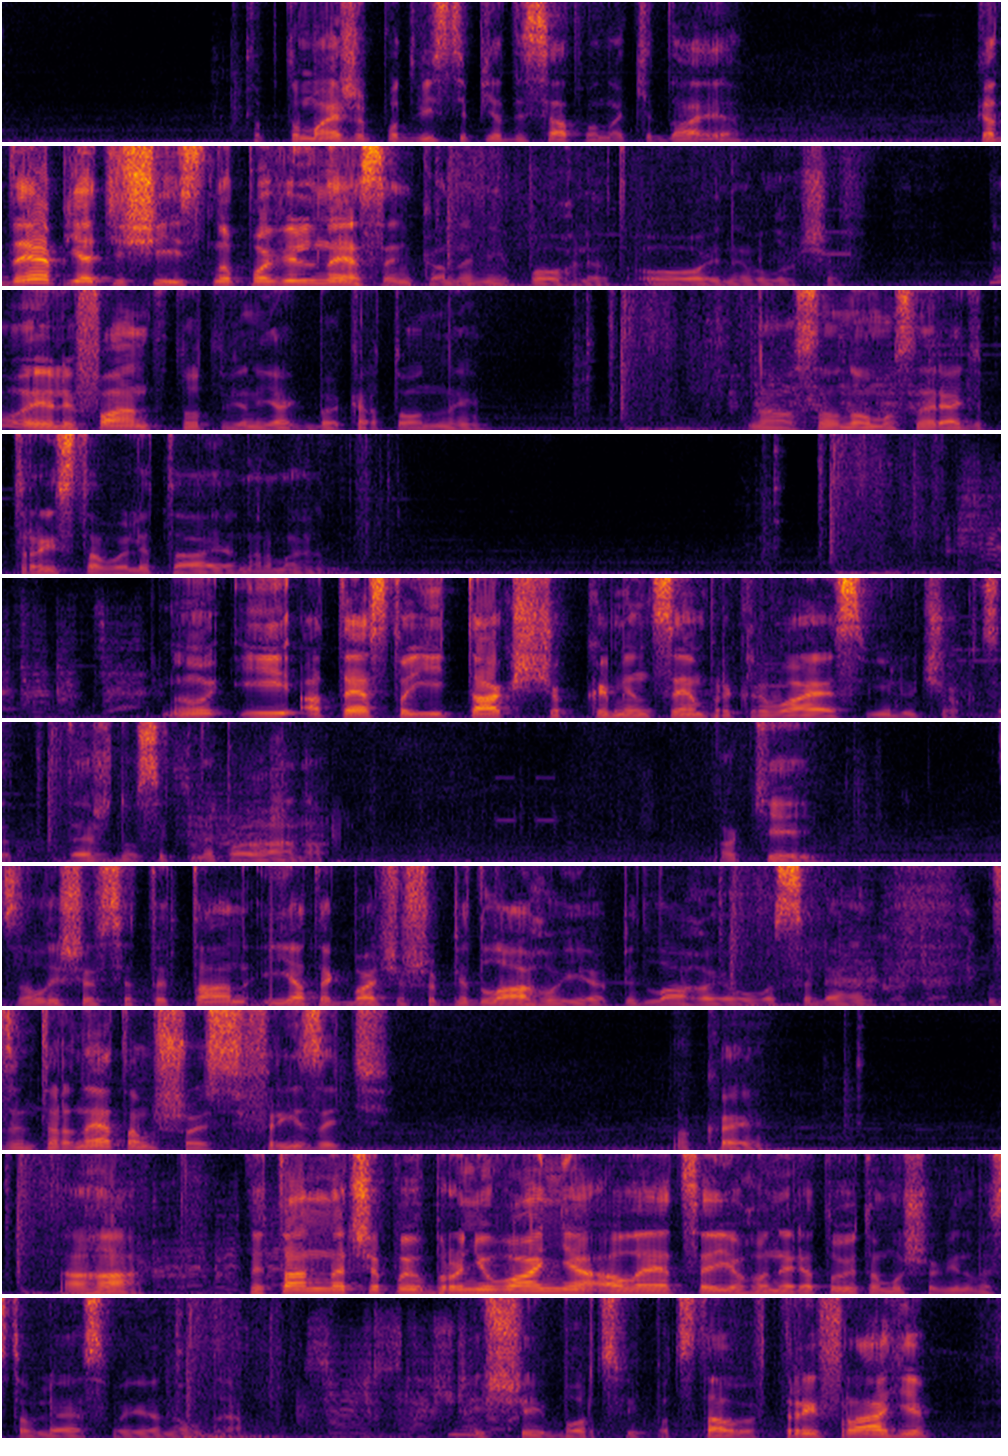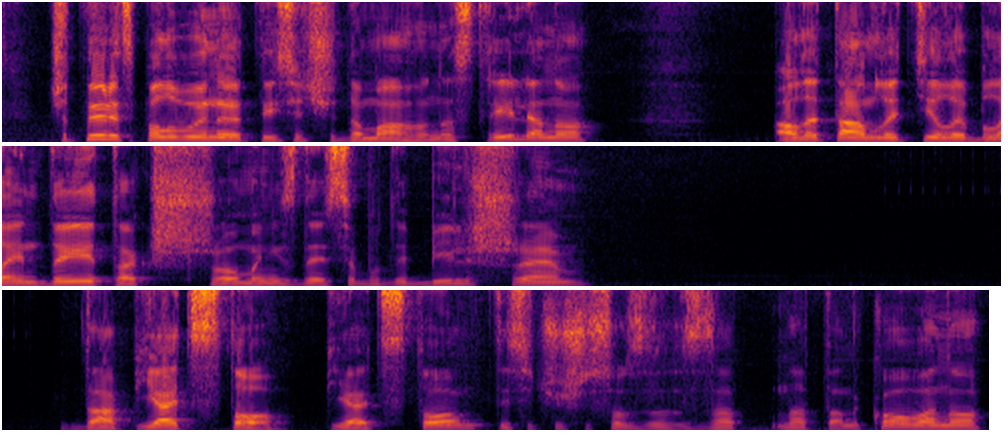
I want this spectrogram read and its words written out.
Тобто майже по 250 вона кидає. КД 5,6, ну повільнесенько, на мій погляд. Ой, не влучив. Ну, елефант, тут він якби картонний. На основному снаряді 300 вилітає. Нормально. Ну і АТ стоїть так, що камінцем прикриває свій лючок. Це теж досить непогано. Окей. Залишився титан, і я так бачу, що підлагує, підлагує у Василя з інтернетом щось фрізить. Окей. Ага. Титан начепив бронювання, але це його не рятує, тому що він виставляє своє НЛД. Ну і ще й борт свій подставив. Три фраги. 4,5 тисячі дамагу настріляно. Але там летіли блайнди, так що мені здається, буде більше. Да, 5100. 5100, 1600 за, натанковано.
